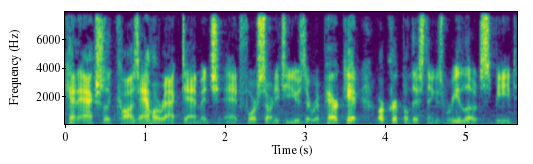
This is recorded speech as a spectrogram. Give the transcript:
can actually cause ammo rack damage and force somebody to use their repair kit or cripple this thing's reload speed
